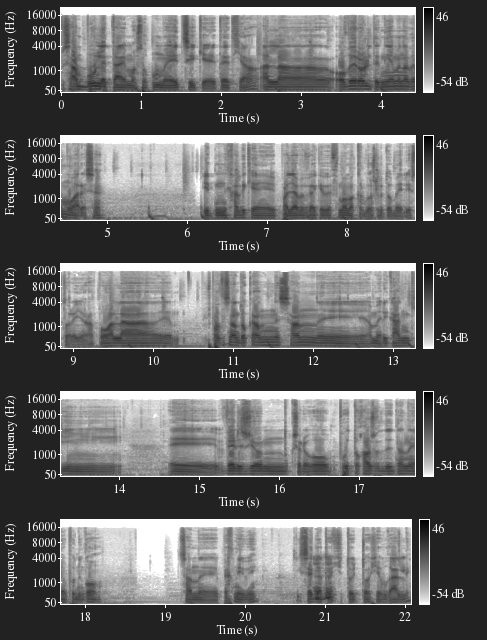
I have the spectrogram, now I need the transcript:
σαν bullet time ας το πούμε έτσι και τέτοια αλλά overall η ταινία εμένα δεν μου άρεσε. Γιατί την είχα δει και παλιά βέβαια και δεν θυμάμαι ακριβώς λεπτομέρειες τώρα για να πω αλλά ε, προσπάθησαν να το κάνουν σαν ε, αμερικάνικη ε, version ξέρω εγώ που το House of the Dead ήταν ιαπωνικό. Σαν ε, παιχνίδι. Η Sega το, είχε- το, το είχε βγάλει.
